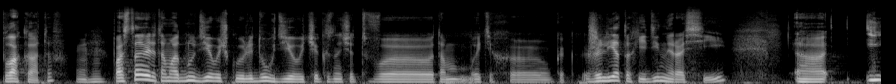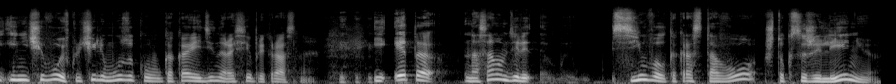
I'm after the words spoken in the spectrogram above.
плакатов, угу. поставили там одну девочку или двух девочек, значит, в там этих э, как, жилетах Единой России. Э, и, и ничего, и включили музыку «Какая Единая Россия прекрасная». И это на самом деле символ как раз того, что, к сожалению,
